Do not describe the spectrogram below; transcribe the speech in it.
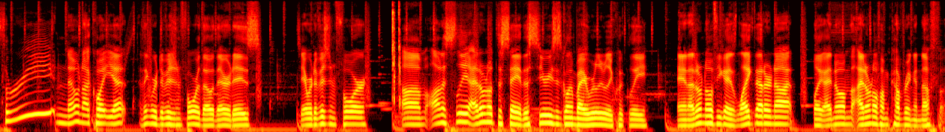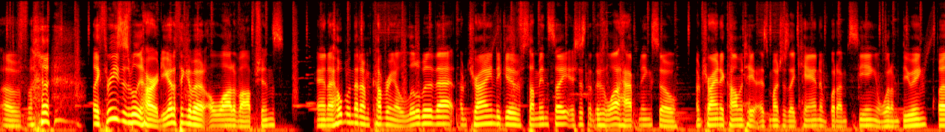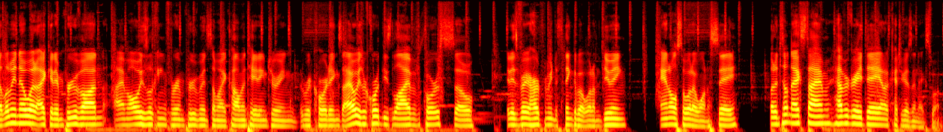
three. No, not quite yet. I think we're Division four though. There it is. So yeah, we're Division 4. Um, honestly, I don't know what to say. This series is going by really, really quickly. And I don't know if you guys like that or not. Like, I know I'm, I don't know if I'm covering enough of... like, threes is really hard. You got to think about a lot of options. And I hope that I'm covering a little bit of that. I'm trying to give some insight. It's just that there's a lot happening, so I'm trying to commentate as much as I can of what I'm seeing and what I'm doing. But let me know what I could improve on. I'm always looking for improvements on my commentating during the recordings. I always record these live, of course, so it is very hard for me to think about what I'm doing and also what I want to say. But until next time, have a great day, and I'll catch you guys in the next one.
